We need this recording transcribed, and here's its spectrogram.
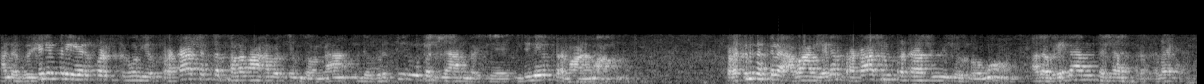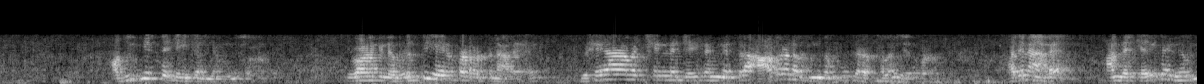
அந்த விஷயத்துல ஏற்படுத்தக்கூடிய பிரகாசத்தை பலமாக வச்சிருந்தோம்னா இந்த விருத்தி ரூப ஞானம் இருக்கு இதுவே பிரமாணம் ஆகும் பிரகிருதத்துல அவன் எதை பிரகாசம் பிரகாசம்னு சொல்றோமோ அதை வேதாந்த சாஸ்திரத்துல அபிஜித்த சைதன்யம்னு சொல்றது இவனுக்கு இந்த விற்பி ஏற்படுறதுனால விஷயாவச்சின்ன சைதன்யத்துல ஆவரண பந்தம்ங்கிற பலம் ஏற்படும். அதனால அந்த சைதன்யம்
